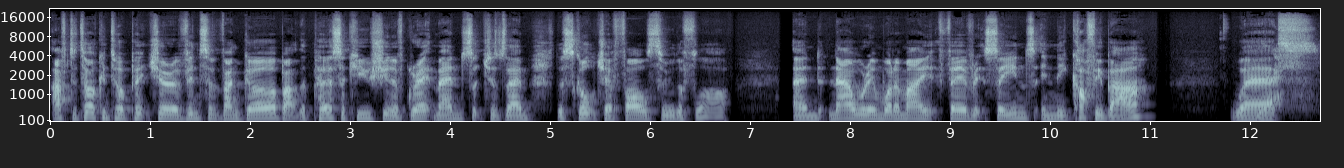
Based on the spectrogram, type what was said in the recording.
after talking to a picture of Vincent van Gogh about the persecution of great men such as them, the sculpture falls through the floor. And now we're in one of my favourite scenes in the coffee bar, where Yes.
